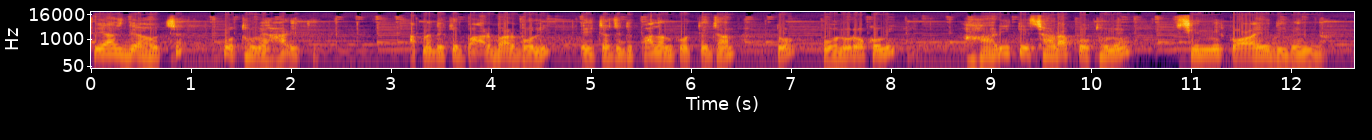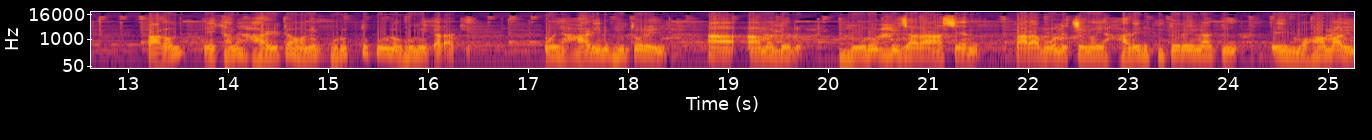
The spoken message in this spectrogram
পেঁয়াজ দেওয়া হচ্ছে প্রথমে হাঁড়িতে। আপনাদেরকে বারবার বলি, এইটা যদি পালন করতে যান, তো কোনো রকমই হাঁড়িতে ছাড়া প্রথমে সিন্নির কড়াইয়ে দিবেন না। কারণ এখানে হাঁড়িটা অনেক গুরুত্বপূর্ণ ভূমিকা রাখে। ওই হাঁড়ির ভিতরেই আমাদের মুরব্বী যারা আছেন, তারা বলেছেন ওই হাঁড়ির ভিতরেই নাকি এই মহামারী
